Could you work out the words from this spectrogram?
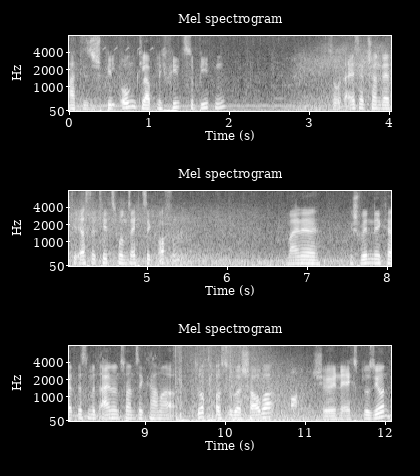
hat dieses Spiel unglaublich viel zu bieten. So, da ist jetzt schon der erste T62 offen. Meine Geschwindigkeit ist mit 21 km durchaus überschaubar. Oh, schöne Explosion.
